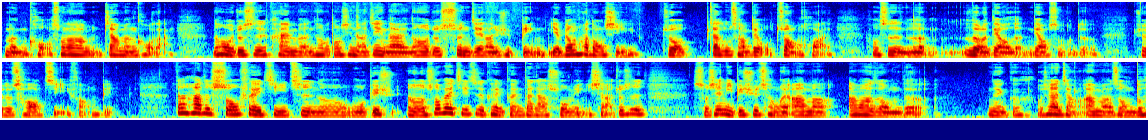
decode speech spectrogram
门口，送到家门口来。然后我就是开门，然后把东西拿进来，然后就瞬间拿进去冰，也不用怕东西就在路上被我撞坏，或是冷热掉、冷掉什么的，觉得超级方便。但它的收费机制呢，我必须，嗯，收费机制可以跟大家说明一下，就是首先你必须成为阿玛阿玛总的。那个，我现在讲阿玛总都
